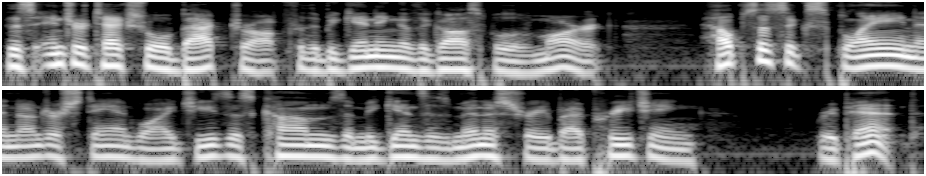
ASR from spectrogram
This intertextual backdrop for the beginning of the Gospel of Mark helps us explain and understand why Jesus comes and begins his ministry by preaching, Repent.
